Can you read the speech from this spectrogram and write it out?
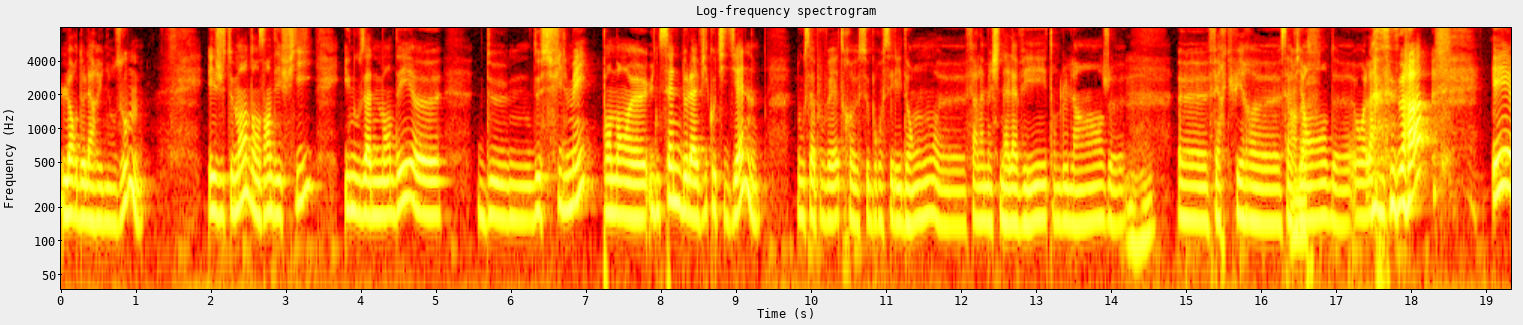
lors de la réunion Zoom. Et justement, dans un défi, il nous a demandé euh, de, de se filmer pendant une scène de la vie quotidienne. Donc ça pouvait être se brosser les dents, faire la machine à laver, tendre le linge, Mhm. faire cuire sa Un viande, voilà, c'est ça. Et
